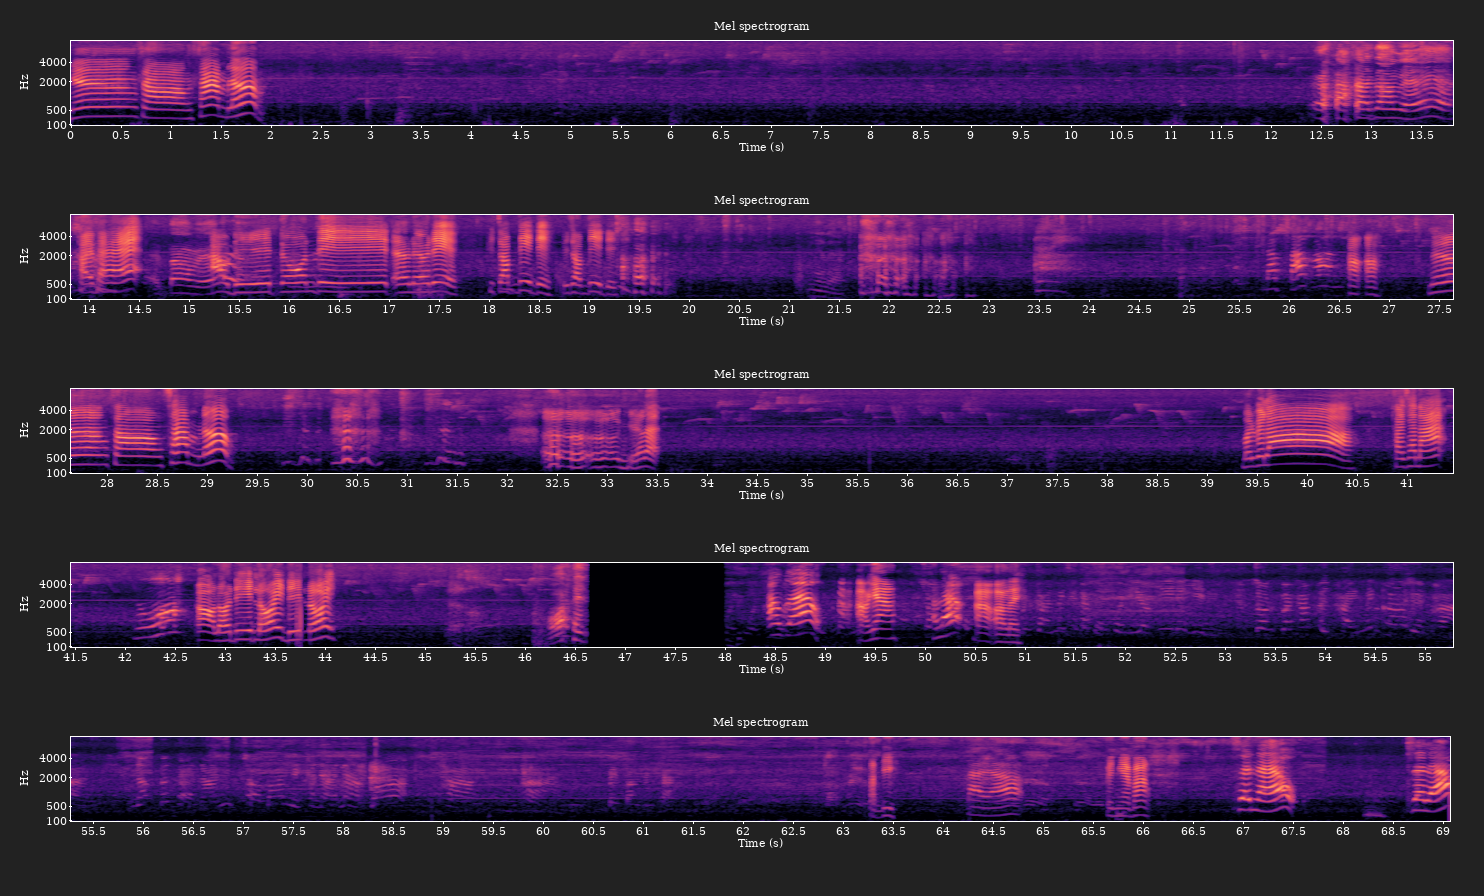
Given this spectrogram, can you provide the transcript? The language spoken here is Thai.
หนึ่งสองสามเริ่ม ตาแหมใครแพ้ ตาแหมเอาดีดโดนดีดเอาเร็วๆดิ พี่จ๊อบดีดดิ พี่จ๊อบดีดดิ นี่แหละดับตาก่อนอะอะหนึ่งสองสามเริ่ม เออเออเอออย่างเงี้ยแหละ หมดเวลา ใครชนะ หนูอ้าวเลยดีดเลยดีดเลย โอ้ย เอาแล้ว เอายัง เอาแล้ว อ้าวเอาเลย การไม่ใช่แค่ผมคนเดียวที่ได้ยิน จนกระทั่งใครๆไม่กล้าเดินผ่าน นับตั้งแต่นั้นชาวบ้านเลยขนานนามว่าทางผีผ่านไปฟังกันค่ะ ตัดดิ ตายแล้ว เป็นไงบ้าง เสร็จแล้ว เสร็จแล้ว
